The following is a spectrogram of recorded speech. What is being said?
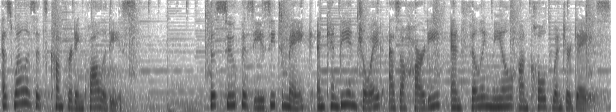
as well as its comforting qualities. The soup is easy to make and can be enjoyed as a hearty and filling meal on cold winter days.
